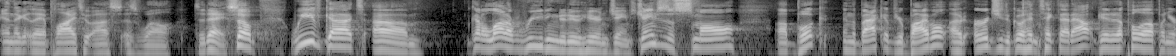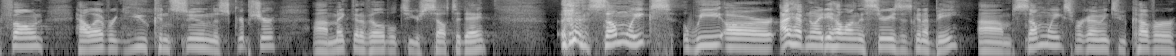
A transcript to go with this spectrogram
and they, they apply to us as well today. So we've got um, got a lot of reading to do here in James. James is a small uh, book in the back of your Bible. I would urge you to go ahead and take that out, get it up, pull it up on your phone. However you consume the Scripture, uh, make that available to yourself today. some weeks we are, I have no idea how long this series is going to be. Um, some weeks we're going to cover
